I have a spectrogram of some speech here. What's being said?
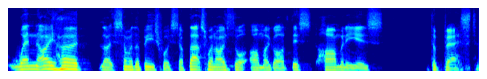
when I heard like some of the Beach Boys stuff, that's when I thought, oh my god, this harmony is the best.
